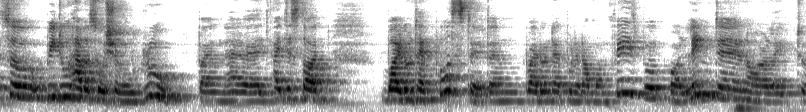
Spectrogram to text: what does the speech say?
so we do have a social group, and I, I just thought, why don't I post it and why don't I put it up on Facebook or LinkedIn or like to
